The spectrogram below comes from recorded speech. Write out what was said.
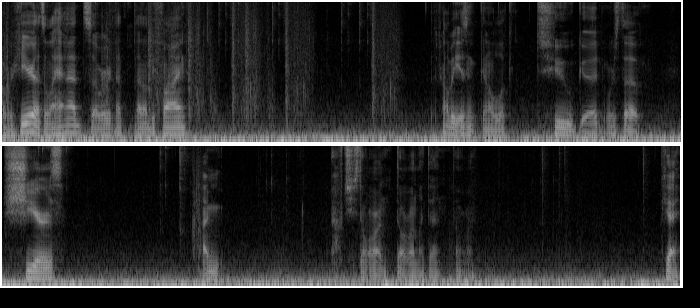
over here. That's all I had, so we're, that, that'll be fine. Probably isn't going to look too good. Where's the shears? I'm... Oh, jeez, don't run. Don't run like that. Don't run. Okay.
